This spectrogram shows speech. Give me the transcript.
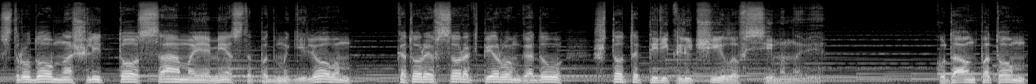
С трудом нашли то самое место под Могилевым, которое в 41 году что-то переключило в Симонове. Куда он потом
